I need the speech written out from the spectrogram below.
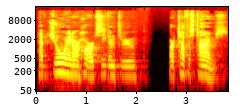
have joy in our hearts even through our toughest times.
